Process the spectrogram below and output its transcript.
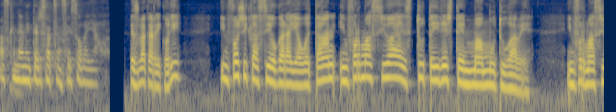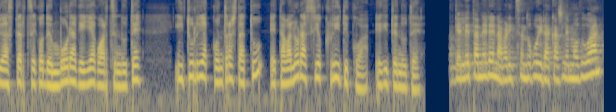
azkenean interesatzen zaizu gehiago. Ez bakarrik hori, infosikazio gara jauetan, informazioa ez dute iresten mamutu gabe. Informazioa aztertzeko denbora gehiago hartzen dute, iturriak kontrastatu eta valorazio kritikoa egiten dute. Geletan ere nabaritzen dugu irakasle moduan,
